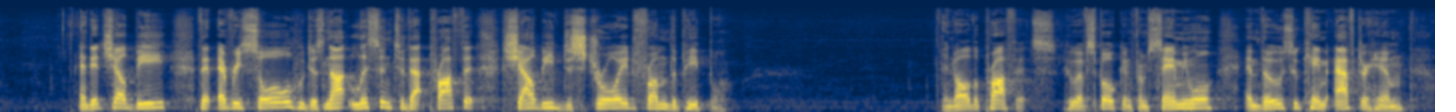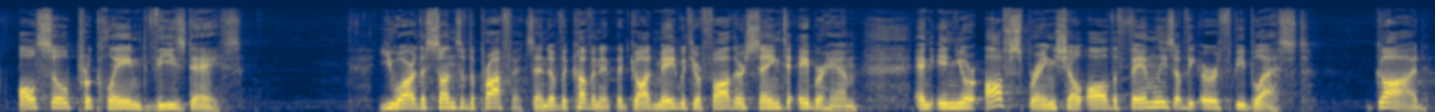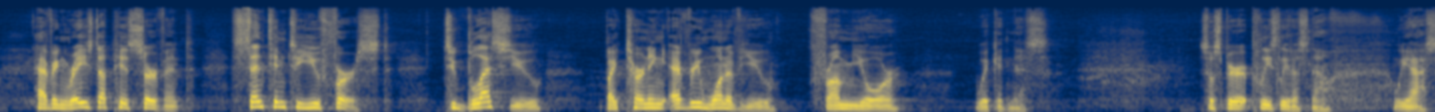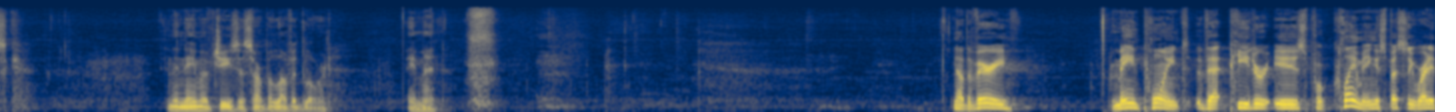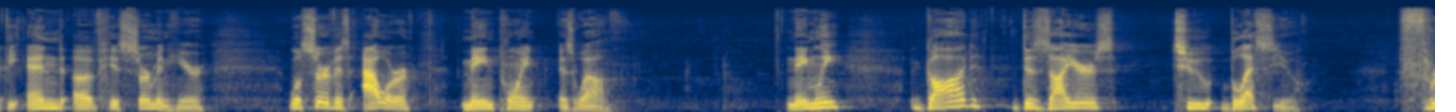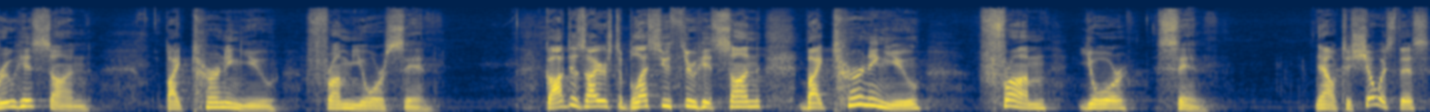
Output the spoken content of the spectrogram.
And it shall be that every soul who does not listen to that prophet shall be destroyed from the people and all the prophets who have spoken from Samuel and those who came after him also proclaimed these days. You are the sons of the prophets and of the covenant that God made with your fathers, saying to Abraham, And in your offspring shall all the families of the earth be blessed. God, having raised up his servant, sent him to you first to bless you by turning every one of you from your wickedness. So, Spirit, please lead us now, we ask. In the name of Jesus, our beloved Lord. Amen. Now, the very main point that Peter is proclaiming, especially right at the end of his sermon here, will serve as our main point as well. Namely, God desires to bless you through his Son by turning you from your sin. God desires to bless you through his Son by turning you from your sin. Now, to show us this,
